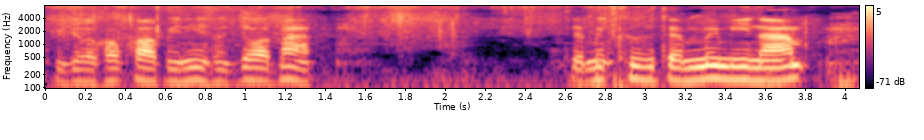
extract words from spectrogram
สุดยอดครับข้าวปีนี้สุดยอดมาก แต่ไม่คือแต่ไม่มีน้ำ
